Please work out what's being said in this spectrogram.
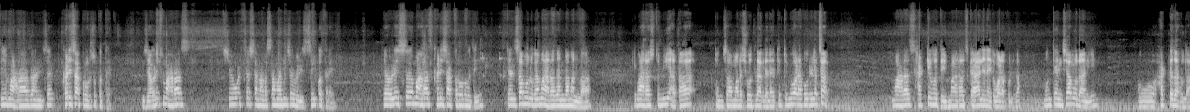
ते महाराजांचं खडेसाखरवरचं पत्र आहे. ज्यावेळेस महाराज शेवटच्या सणाला समाधीच्या वेळेस हे पत्र आहे त्यावेळेस महाराज खडीसाखरवर होते. त्यांचा मुलगा महाराजांना म्हणला की महाराज तुम्ही आता तुमचा आम्हाला शोध लागलेला आहे तर तुम्ही वडापुरीला चाल. महाराज हट्टे होते. महाराज काय आले नाहीत वडापूरला. मग त्यांच्या मुलाने हो, हट्ट धरला.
